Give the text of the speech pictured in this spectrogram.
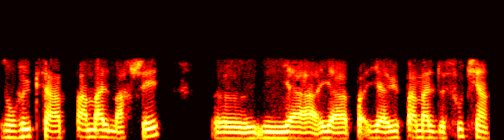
ils ont vu que ça a pas mal marché, il, y a, il, y a, y a eu pas mal de soutien.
